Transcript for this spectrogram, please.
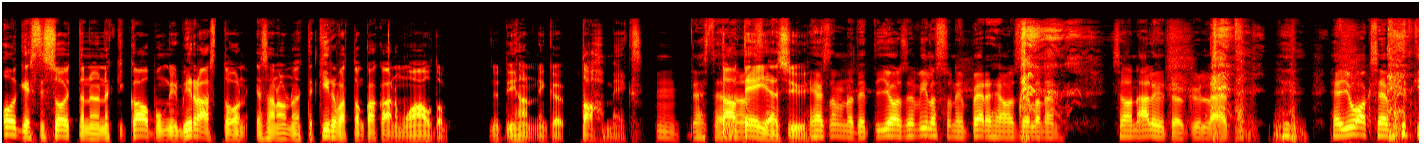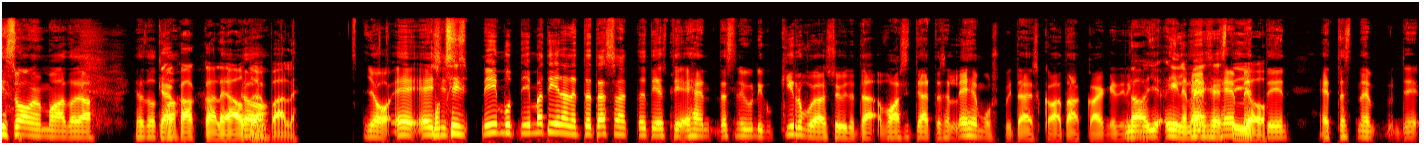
oikeasti soittanut jonnekin kaupungin virastoon ja sanonut, että kirvat on kakannut mun auton nyt ihan niin tahmeeksi. Mm. Tämä hän on teidän syy. He sanonut, että joo, se Wilsonin perhe on sellainen, se on älytön kyllä, että he juoksee pitkin Suomen maata ja, ja tota, Käy kakkailemaan autojen Joo. päälle. joo, ei, ei Mut siis, siis- niin, mutta niin mä tiedän, että tässä tietysti eihän tässä niinku, niinku kirvoja syytetä, vaan sitä, että se lehmus pitäisi kaataa kaiken No niinku jo- ilmeisesti joo. hemmettiin, että sitten ne, ne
